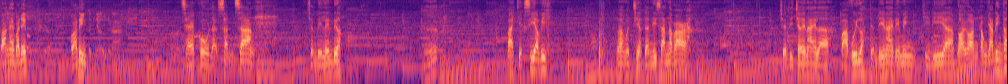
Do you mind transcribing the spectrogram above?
3 ngày 3 đêm. Quá đỉnh. Xe cô đã sẵn sàng. Chuẩn bị lên đường. Đó. ba chiếc CRV và một chiếc à, Nissan Navara chuyến đi chơi này là quả vui luôn. Chuyến đi này thì mình chỉ đi à, gói gọn trong gia đình thôi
